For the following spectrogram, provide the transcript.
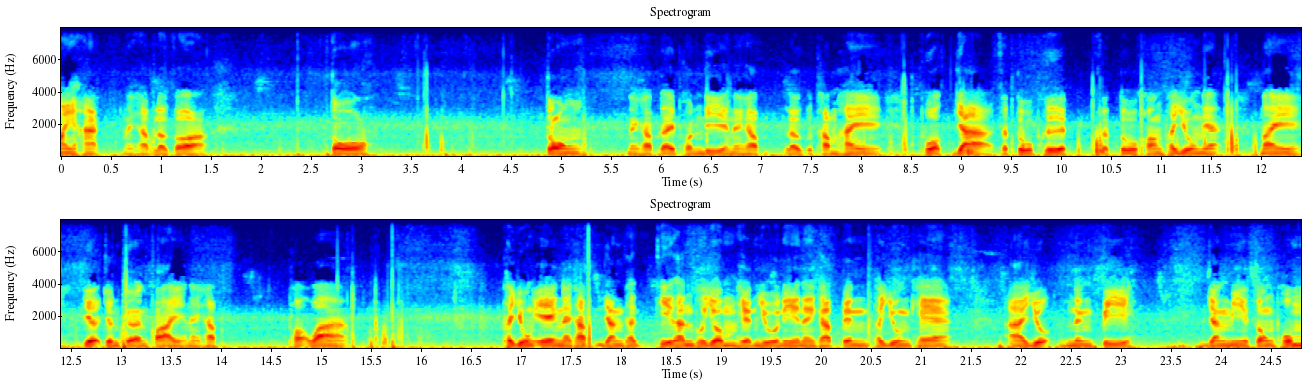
ไม่หักนะครับ แล้วก็โตตรงนะครับได้ผลดีนะครับ แล้วก็ทำให้พวกหญ้าศัตรูพืชศัตรูของพยุงเนี่ยไม่เยอะจนเกินไปนะครับ เพราะว่า พยุงเองนะครับ อย่างที่ที่ท่านผู้ชมเห็นอยู่นี้นะครับ เป็นพยุงแค่อายุหนึ่งปี ยังมีทรงพุ่ม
